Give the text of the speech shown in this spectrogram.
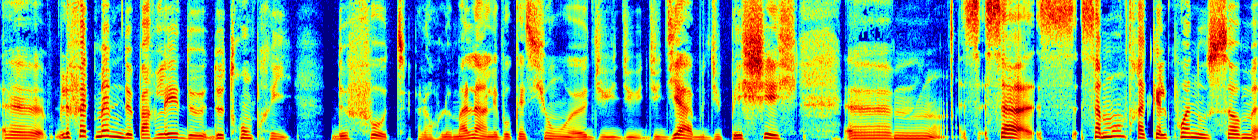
Le fait même de parler de tromperie, de faute. Alors le malin, l'évocation euh, du, du, diable, du péché, euh, ça, ça montre à quel point nous sommes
